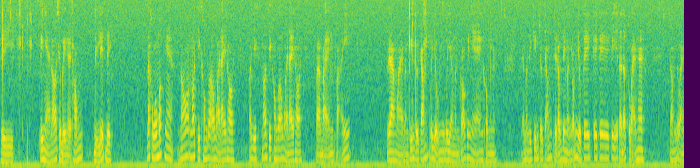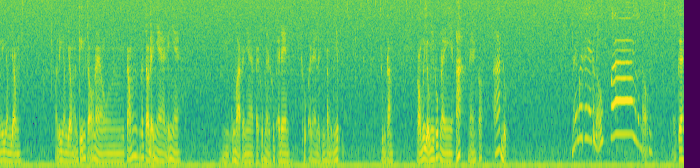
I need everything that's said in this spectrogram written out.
Thì cái nhà đó sẽ bị hệ thống delete đi. Nó không có mất nha nó nó chỉ không có ở ngoài đây thôi. Nó chỉ nó chỉ không có ở ngoài đây thôi. Và bạn phải ra ngoài bạn kiếm chỗ trống. Ví dụ như bây giờ mình có cái nhà an khùng nè để mình đi kiếm chỗ trống thì đầu tiên mình bấm vô cái cái cái cái giấy tờ đất của bạn ha xong các bạn đi vòng vòng. Bạn đi vòng vòng bạn kiếm chỗ nào trống nó cho để nhà để nhà. Ừ, cũng mệt rồi nha tại khúc này là khúc Eden. Khúc Eden là trung tâm quận nhất trung tâm. Còn ví dụ như khúc này á nè có á được nãy mới thấy cái lỗ quá ok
